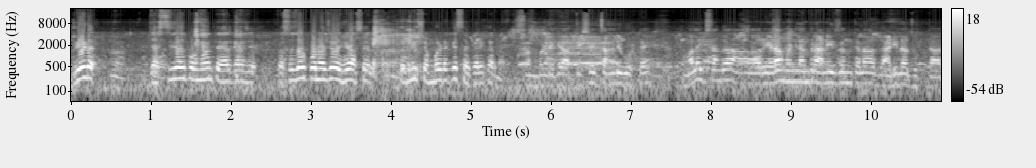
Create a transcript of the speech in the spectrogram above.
ब्रीड. जास्तीत जास्त प्रमाणात तयार करायचे. तसं जर कोणाचं हे असेल तर मी शंभर टक्के सहकार्य करणार. शंभर टक्के अतिशय चांगली गोष्ट आहे. मला एक सांगा रेडा म्हणल्यानंतर अनेक जण त्याला गाडीला झुकतात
